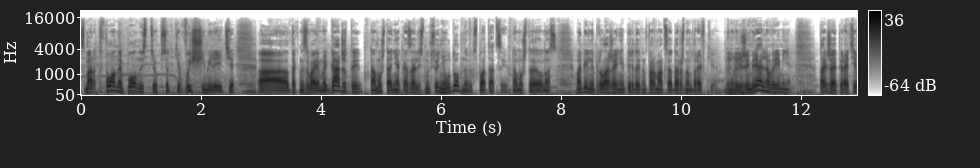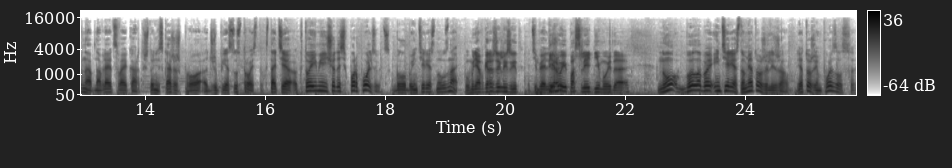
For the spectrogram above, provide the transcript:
Смартфоны полностью все-таки выщемили эти а, так называемые гаджеты, потому что они оказались, ну, все неудобно в эксплуатации, потому что у нас мобильное приложение передает информацию о дорожном драйвке в режиме реального времени, также оперативно обновляют свои карты. Что не скажешь про GPS-устройство. Кстати, кто ими еще до сих пор пользуется? Было бы интересно узнать. У меня в гараже лежит. У тебя лежит? Первый и последний мой, да. Ну, было бы интересно. У меня тоже лежал. Я тоже им пользовался.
